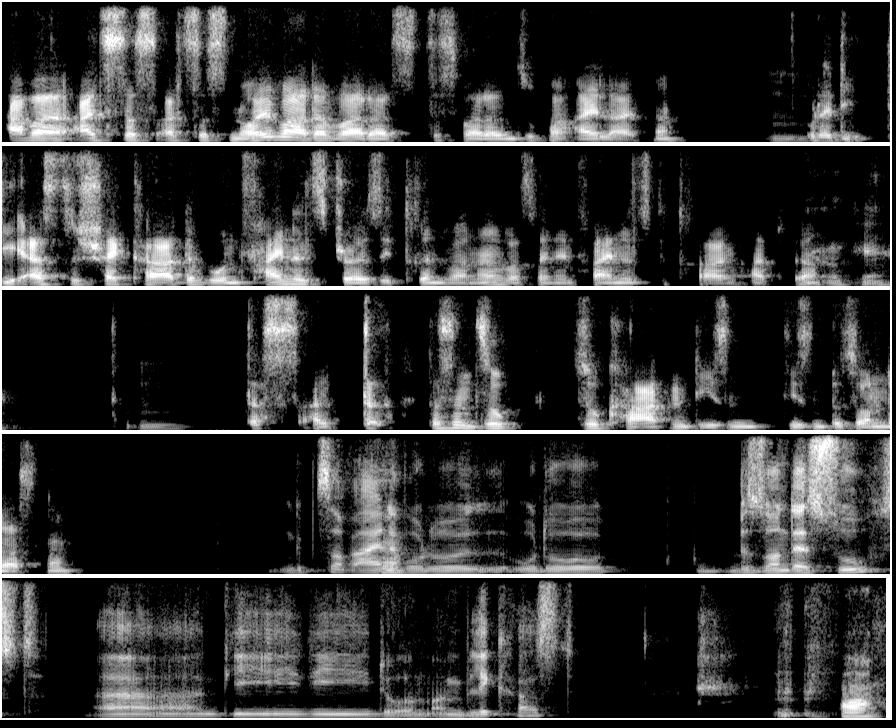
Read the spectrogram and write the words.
Aber als das, als das neu war, da war das, das war dann ein super Highlight, ne? Mhm. Oder die, die erste Checkkarte, wo ein Finals-Jersey drin war, ne? was er in den Finals getragen hat. Ja. Okay. Mhm. Das, halt, das sind so, so Karten, die sind, die sind besonders. Ne? Gibt es auch eine, ja. wo, du, wo du besonders suchst, äh, die, die du im, im Blick hast? Ja,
